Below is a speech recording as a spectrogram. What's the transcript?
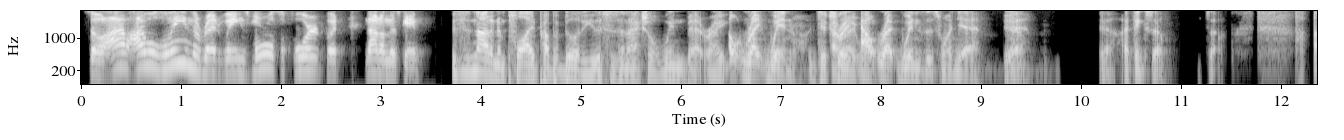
So I, I will lean the Red Wings, moral support, but not on this game. This is not an implied probability. This is an actual win bet, right? Outright win. Detroit outright, outright wins this one. Yeah. yeah. Yeah. Yeah. I think so. So uh,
